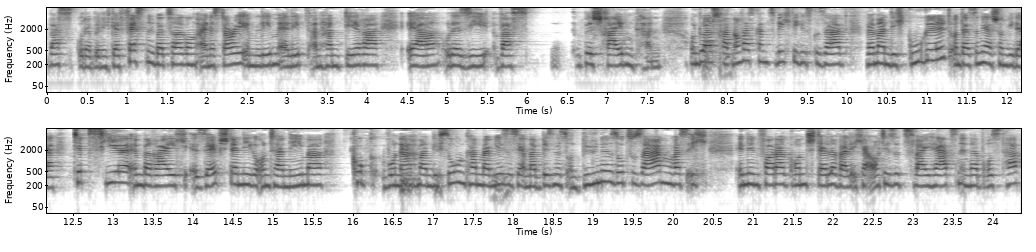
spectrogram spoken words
was oder bin ich der festen Überzeugung, eine Story im Leben erlebt, anhand derer er oder sie was beschreiben kann. Und du hast gerade noch was ganz Wichtiges gesagt, wenn man dich googelt, und das sind ja schon wieder Tipps hier im Bereich selbstständige Unternehmer, guck, wonach man dich suchen kann. Bei mir ist es ja immer Business und Bühne sozusagen, was ich in den Vordergrund stelle, weil ich ja auch diese zwei Herzen in der Brust habe.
